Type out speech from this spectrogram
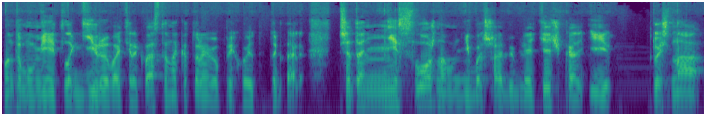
Он там умеет логировать реквесты, на которые его приходят и так далее. То есть это несложно, небольшая библиотечка, и то есть на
